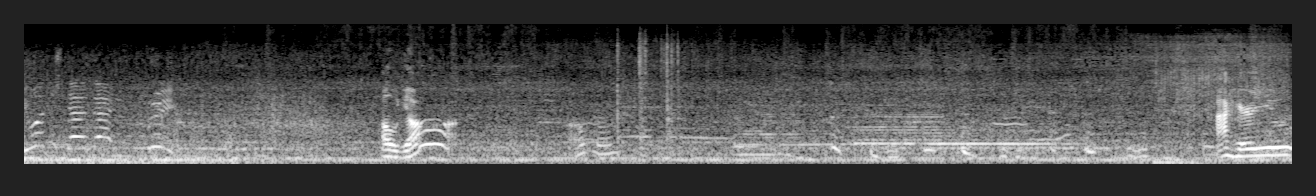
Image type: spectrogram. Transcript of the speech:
You understand that? Three. Oh, y'all. Okay. I hear you,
